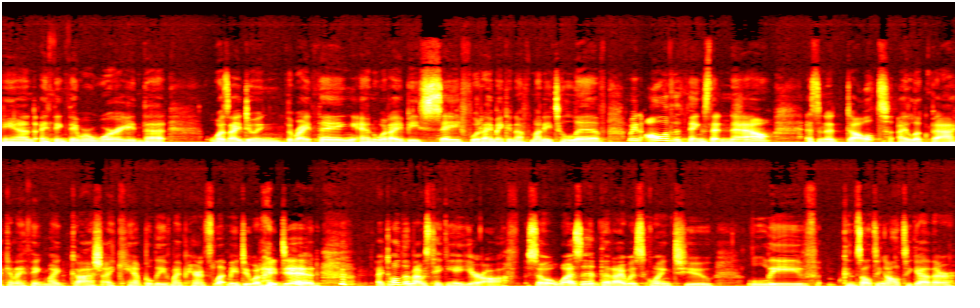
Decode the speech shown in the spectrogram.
And I think they were worried that was I doing the right thing and would I be safe? Would I make enough money to live? I mean, all of the things that now, as an adult, I look back and I think, my gosh, I can't believe my parents let me do what I did. I told them I was taking a year off. So it wasn't that I was going to leave consulting altogether.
